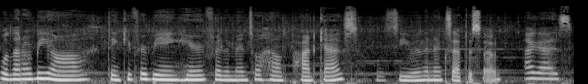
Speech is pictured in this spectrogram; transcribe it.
Well, that'll be all. Thank you for being here for the Mental Health Podcast. We'll see you in the next episode. Bye, guys.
